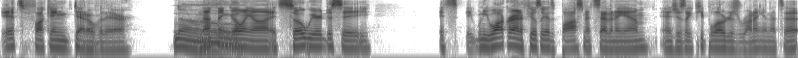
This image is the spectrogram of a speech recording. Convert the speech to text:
It's fucking dead over there. No. Nothing going on. It's so weird to see. It's it, when you walk around, it feels like it's Boston at 7 a.m. and it's just like people are just running and that's it.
